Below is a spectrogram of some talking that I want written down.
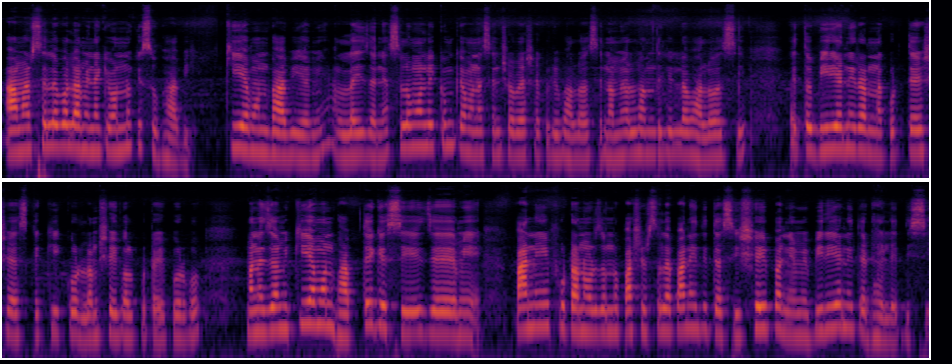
আমার ছেলে বলে আমি নাকি অন্য কিছু ভাবি। কি এমন ভাবি আমি? আল্লাহই জানি। আসসালামু আলাইকুম, কেমন আছেন? সবাই আশা করি ভালো আছেন। আমি আলহামদুলিল্লাহ ভালো আছি। এই তো বিরিয়ানি রান্না করতে এসে আজকে কি করলাম সেই গল্পটাই করব। মানে যে আমি কি এমন ভাবতে গেছি যে আমি পানি ফুটানোর জন্য পাশের চুলায় পানি দিতেছি, সেই পানি আমি বিরিয়ানিতে ঢাইলে দিছি।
